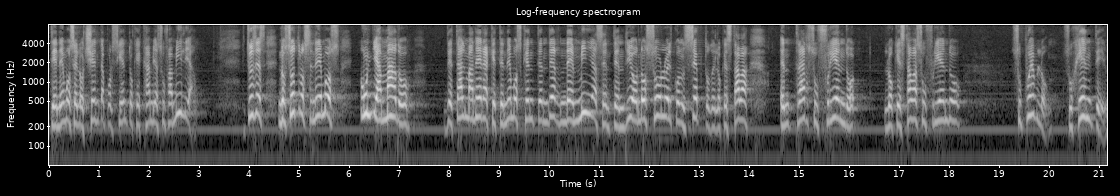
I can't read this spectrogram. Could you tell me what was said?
tenemos el 80% que cambia su familia. Entonces, nosotros tenemos un llamado de tal manera que tenemos que entender, Nehemías entendió no solo el concepto de lo que estaba entrar sufriendo, lo que estaba sufriendo su pueblo, su gente.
